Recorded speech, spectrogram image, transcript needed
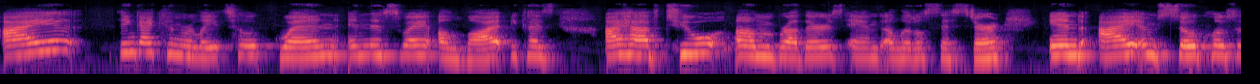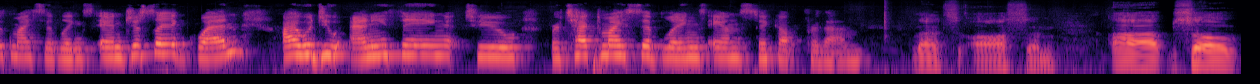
I think I can relate to Gwen in this way a lot because I have two um, brothers and a little sister, and I am so close with my siblings. And just like Gwen, I would do anything to protect my siblings and stick up for them. That's awesome. Uh, so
